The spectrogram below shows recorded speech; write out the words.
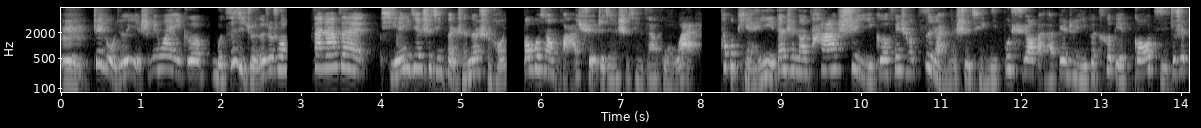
嗯这个我觉得也是另外一个，我自己觉得就是说，大家在体验一件事情本身的时候，包括像滑雪这件事情，在国外它不便宜，但是呢，它是一个非常自然的事情，你不需要把它变成一个特别高级，就是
